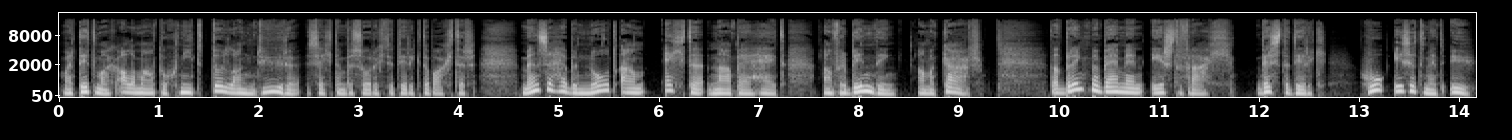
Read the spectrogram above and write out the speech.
Maar dit mag allemaal toch niet te lang duren, zegt een bezorgde Dirk de Wachter. Mensen hebben nood aan echte nabijheid, aan verbinding, aan elkaar. Dat brengt me bij mijn eerste vraag. Beste Dirk, hoe is het met u?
